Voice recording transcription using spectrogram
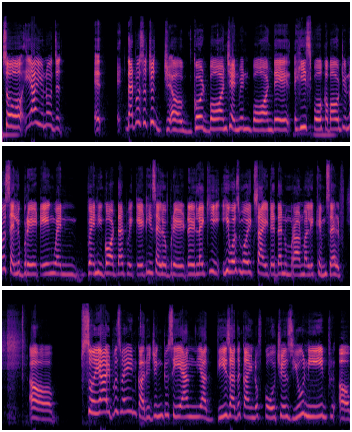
So yeah, you know, the, it, it, that was such a uh, good bond, genuine bond. They he spoke about you know celebrating when when he got that wicket. He celebrated like he he was more excited than Umran Malik himself. Uh, so yeah, it was very encouraging to see, and yeah, these are the kind of coaches you need. Uh,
